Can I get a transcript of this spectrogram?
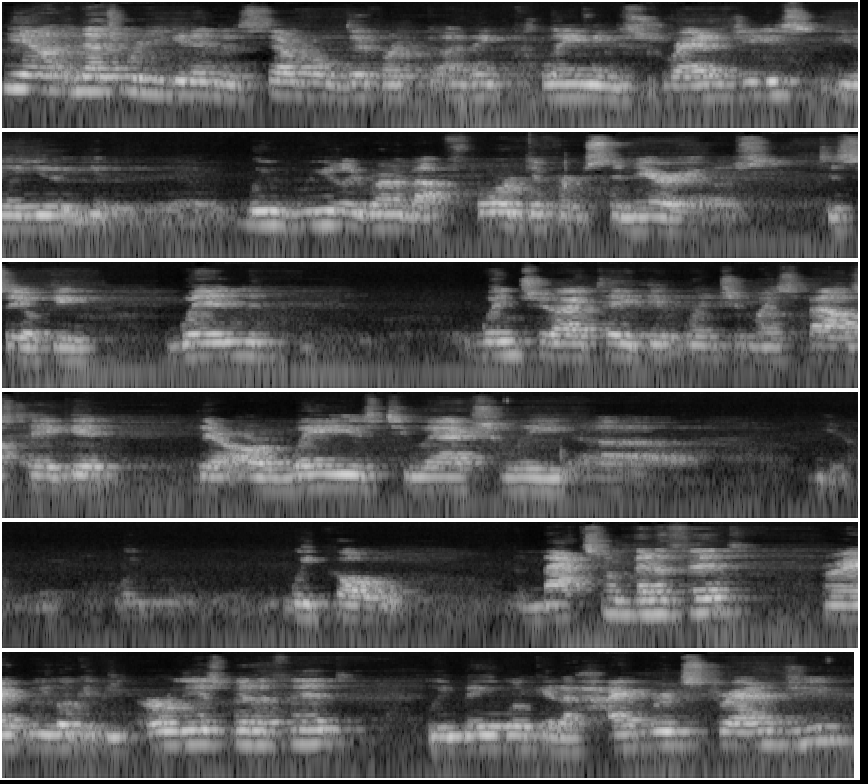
Yeah, and that's where you get into several different, I think, claiming strategies. You know, you, you we really run about four different scenarios to say, okay, when when should I take it? When should my spouse take it? There are ways to actually, uh, you know, we, we call the maximum benefit, right? We look at the earliest benefit. We may look at a hybrid strategy,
